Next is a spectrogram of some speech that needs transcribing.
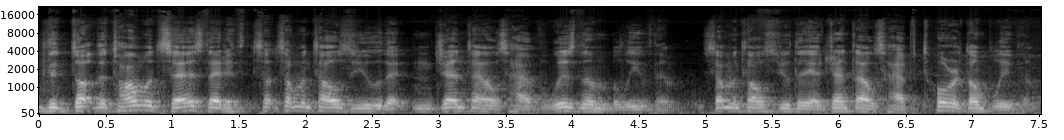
The, the Talmud says that if someone tells you that Gentiles have wisdom, believe them. If someone tells you that Gentiles have Torah, don't believe them.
